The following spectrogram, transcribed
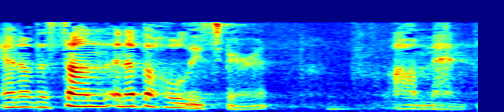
and of the Son, and of the Holy Spirit. Amen.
